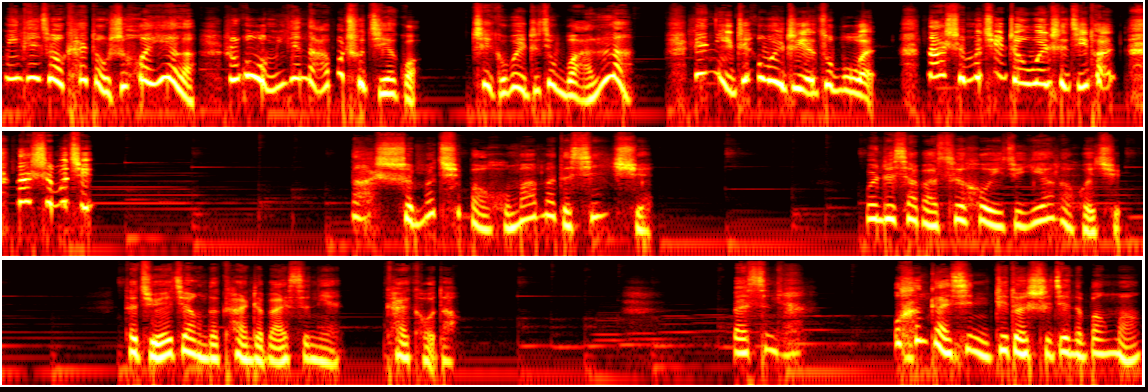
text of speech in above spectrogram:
明天就要开董事会议了？如果我明天拿不出结果……”这个位置就完了，连你这个位置也坐不稳，拿什么去争温氏集团？拿什么去？拿什么去保护妈妈的心血？温之夏把最后一句噎了回去，他倔强的看着白思年，开口道：“白思年，我很感谢你这段时间的帮忙，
